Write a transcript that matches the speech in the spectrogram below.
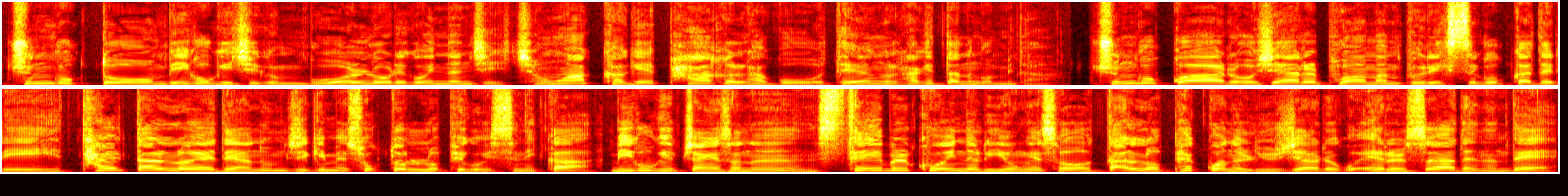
중국도 미국이 지금 뭘 노리고 있는지 정확하게 파악을 하고 대응을 하겠다는 겁니다. 중국과 러시아를 포함한 브릭스 국가들이 탈달러에 대한 움직임의 속도를 높이고 있으니까 미국 입장에서는 스테이블 코인을 이용해서 달러 패권을 유지하려고 애를 써야 되는데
